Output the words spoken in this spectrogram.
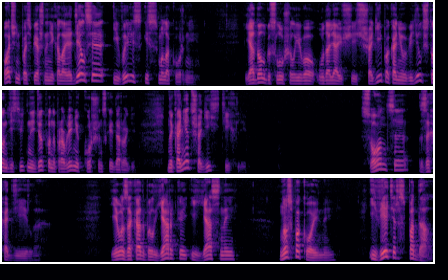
Очень поспешно Николай оделся и вылез из смолокурни. Я долго слушал его удаляющиеся шаги, пока не убедился, что он действительно идет по направлению к Куршинской дороге. Наконец шаги стихли. Солнце заходило. Его закат был яркий и ясный, но спокойный, и ветер спадал.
